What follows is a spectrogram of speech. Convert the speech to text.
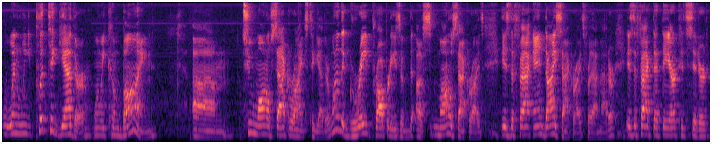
when we put together, when we combine um, two monosaccharides together, one of the great properties of, of monosaccharides is the fact, and disaccharides for that matter, is the fact that they are considered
